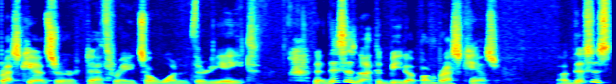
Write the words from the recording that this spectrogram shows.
Breast cancer death rates are one in 38. Now, this is not to beat up on breast cancer. Uh, this is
